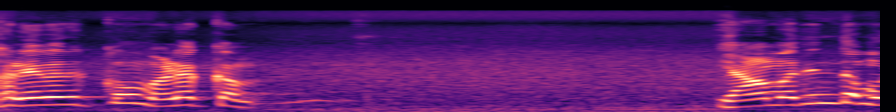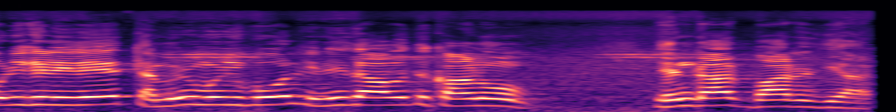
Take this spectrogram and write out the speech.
அனைவருக்கும் வணக்கம். யாமறிந்த மொழிகளிலே தமிழ்மொழி போல் இனிதாவது காணோம் என்றார் பாரதியார்.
